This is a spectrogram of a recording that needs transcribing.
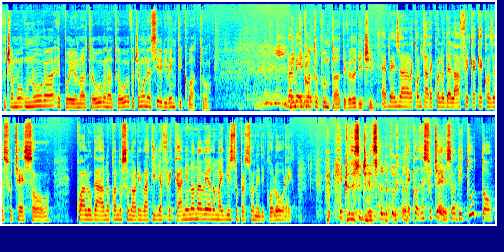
Facciamo un'ora e poi un'altra ora, un'altra ora. Facciamo una serie di 24. Va 24 bene. puntate, cosa dici? Eh beh, bisogna raccontare quello dell'Africa, che cosa è successo qua a Lugano quando sono arrivati gli africani e non avevano mai visto persone di colore. E cosa è successo allora? Che cosa è successo? Eh. Di tutto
